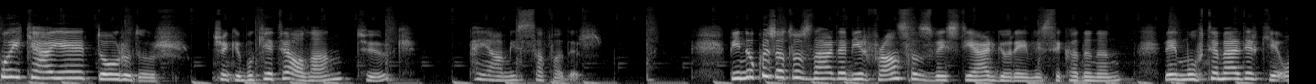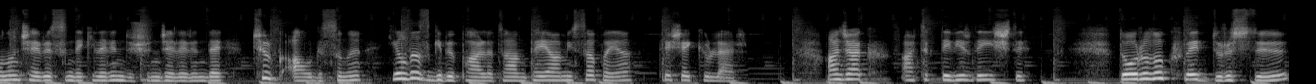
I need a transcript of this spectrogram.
Bu hikaye doğrudur. Çünkü buketi alan Türk Peyami Safa'dır.'' 1930'larda bir Fransız vestiyer görevlisi kadının ve muhtemeldir ki onun çevresindekilerin düşüncelerinde Türk algısını yıldız gibi parlatan Peyami Safa'ya teşekkürler. Ancak artık devir değişti. Doğruluk ve dürüstlüğü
